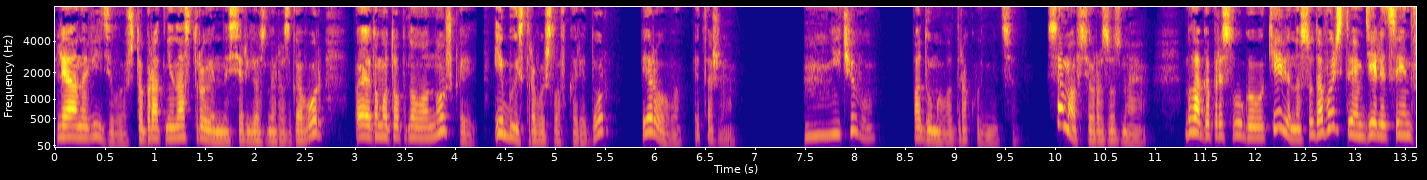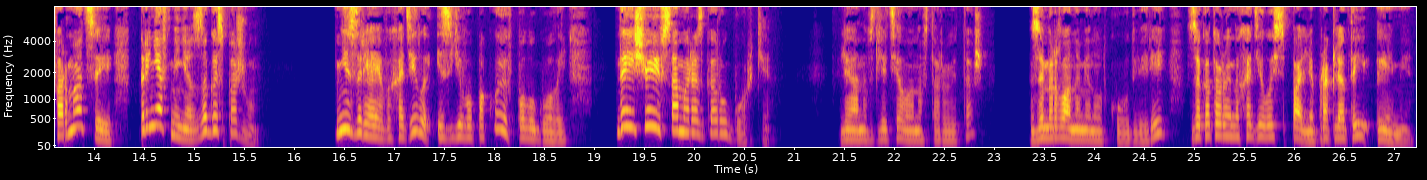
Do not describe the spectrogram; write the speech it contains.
Лиана видела, что брат не настроен на серьезный разговор, поэтому топнула ножкой и быстро вышла в коридор первого этажа. «Ничего», — подумала драконица. Сама все разузнаю. Благо прислуга у Кевина с удовольствием делится информацией, приняв меня за госпожу. Не зря я выходила из его покоя в полуголой, да еще и в самый разгар уборки. Лиана взлетела на второй этаж, замерла на минутку у дверей, за которой находилась спальня проклятой Эми.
